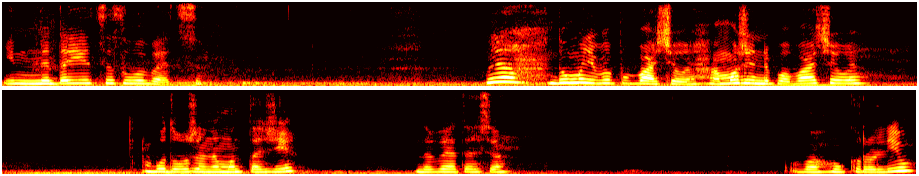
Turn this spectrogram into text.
і не дається зловитися. Ну, я думаю, ви побачили, а може і не побачили. Буду вже на монтажі дивитися вагу кролів.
